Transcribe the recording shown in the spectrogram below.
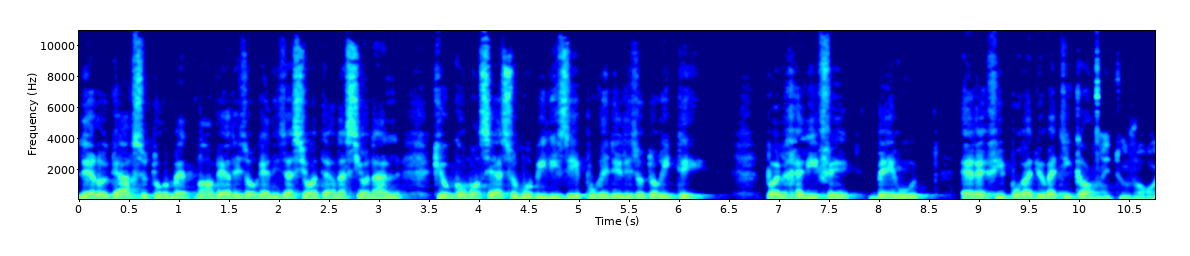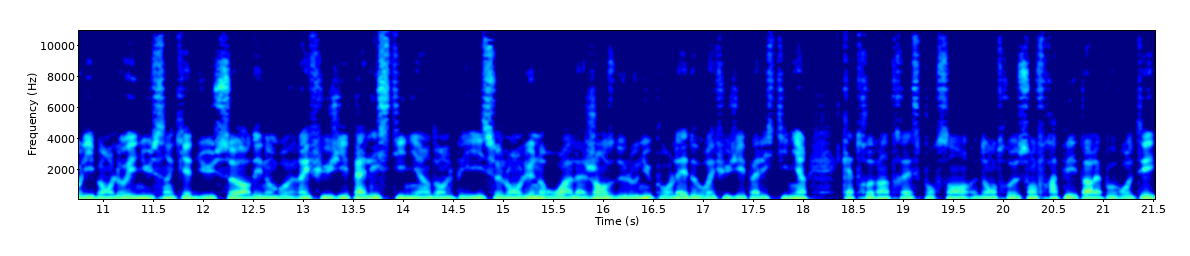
Les regards se tournent maintenant vers les organisations internationales qui ont commencé à se mobiliser pour aider les autorités. Paul Khalife, Beyrouth, RFI pour Radio Vatican. Et toujours au Liban, l'ONU s'inquiète du sort des nombreux réfugiés palestiniens dans le pays. Selon l'UNRWA, l'agence de l'ONU pour l'aide aux réfugiés palestiniens, 93% d'entre eux sont frappés par la pauvreté.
